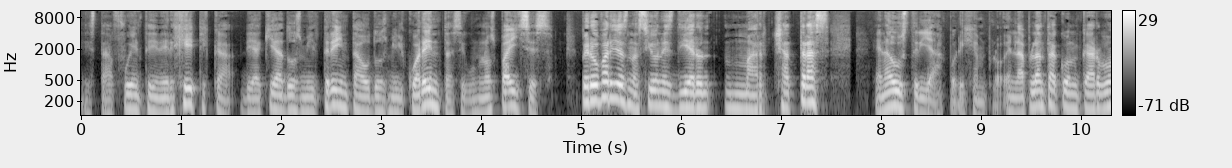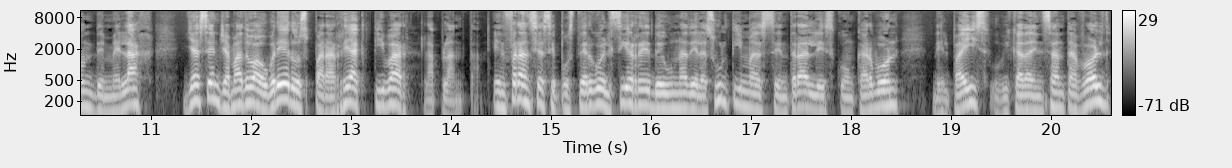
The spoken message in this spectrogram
esta fuente energética de aquí a 2030 o 2040, según los países. Pero varias naciones dieron marcha atrás en Austria, por ejemplo, en la planta con carbón de Melach, ya se han llamado a obreros para reactivar la planta. En Francia se postergó el cierre de una de las últimas centrales con carbón del país, ubicada en Santa Vold,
